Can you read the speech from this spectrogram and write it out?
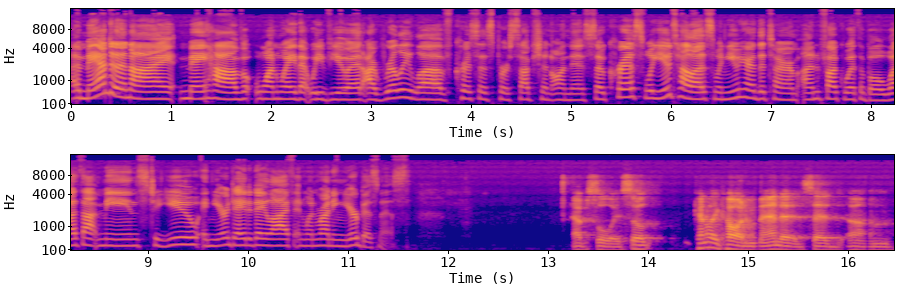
Amanda and I may have one way that we view it. I really love Chris's perception on this. So, Chris, will you tell us when you hear the term unfuckwithable, what that means to you in your day to day life and when running your business? Absolutely. So, kind of like how Amanda had said. Um,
